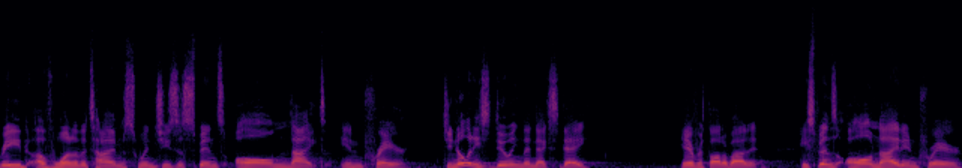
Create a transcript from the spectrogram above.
read of one of the times when Jesus spends all night in prayer. Do you know what he's doing the next day? You ever thought about it? He spends all night in prayer.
